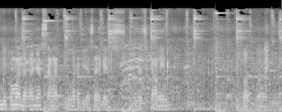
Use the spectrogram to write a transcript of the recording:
Ini pemandangannya sangat luar biasa ya guys, indah sekali. Nih tempatnya gitu.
